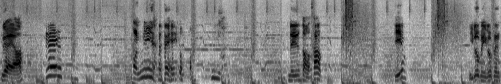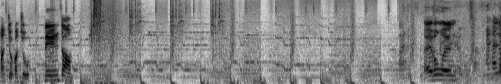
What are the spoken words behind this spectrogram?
เหนื่อยเหรออ่อนนี่ไงหนึ่งสองสามยิ้มอีกรูปหนึ่งอีกรูปหนึ่งปัจจุปัจจุหนึ่งสอง ฮ้ยพวกมึงฮัลโหล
